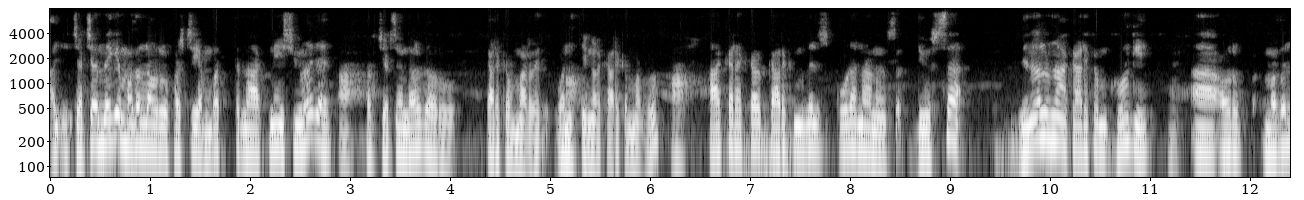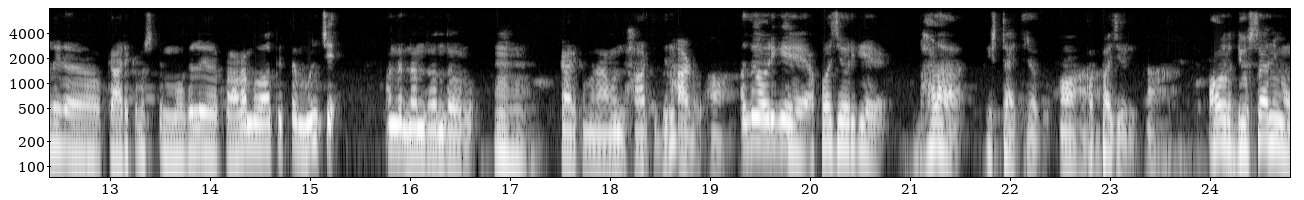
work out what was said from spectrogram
ಅಲ್ಲಿ ಚರ್ಚಂದಾಗೆ ಮೊದಲು ಅವರು ಫಸ್ಟ್ ಎಂಬತ್ನಾಲ್ಕನೇ ಇಸ್ವಿ ಒಳಗೆ ಅವ್ರ ಚರ್ಚಂದೊಳಗೆ ಅವರು ಕಾರ್ಯಕ್ರಮ ಮಾಡಿದ್ರಿ. ಒಂದು ತಿಂಗಳ ಕಾರ್ಯಕ್ರಮ ಮಾಡಿದ್ರು. ಆ ಕಾರ್ಯಕ್ರಮ ಕಾರ್ಯಕ್ರಮದಲ್ಲಿ ಕೂಡ ನಾನು ದಿವಸ ದಿನಾಲೂ ನಾ ಕಾರ್ಯಕ್ರಮಕ್ಕೆ ಹೋಗಿ ಅವರು ಮೊದಲ ಕಾರ್ಯಕ್ರಮ ಮೊದಲ ಪ್ರಾರಂಭವಾಗಕ್ಕಿಂತ ಮುಂಚೆ ಅಂದ್ರೆ ನಂದು ಒಂದು ಅವರು ಕಾರ್ಯಕ್ರಮ ನಾ ಒಂದು ಹಾಡ್ತಿದ್ರಿ ಹಾಡು ಅದು ಅವರಿಗೆ ಅಪ್ಪಾಜಿ ಅವರಿಗೆ ಬಹಳ ಇಷ್ಟ ಆಯ್ತು ರೀ ಅದು. ಅಪ್ಪಾಜಿ ಅವರಿಗೆ. ಅವ್ರು ದಿವಸ ನೀವು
